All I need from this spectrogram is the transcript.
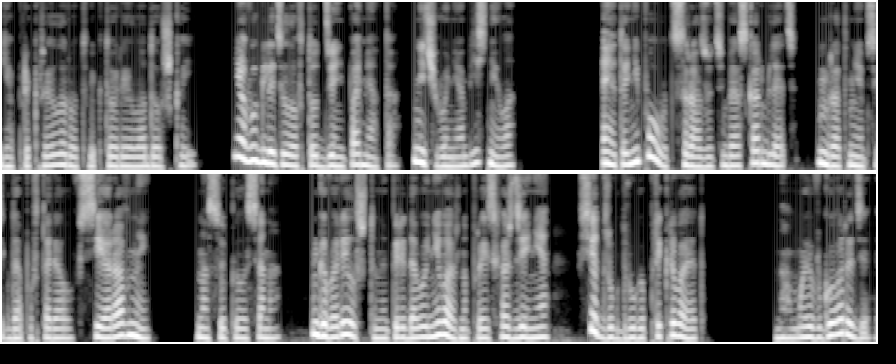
Я прикрыла рот Виктории ладошкой. Я выглядела в тот день помято, ничего не объяснила. «Это не повод сразу тебя оскорблять. Брат мне всегда повторял, все равны. — насупилась она. «Говорил, что на передовой неважно происхождение, все друг друга прикрывают». «Но мы в городе»,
